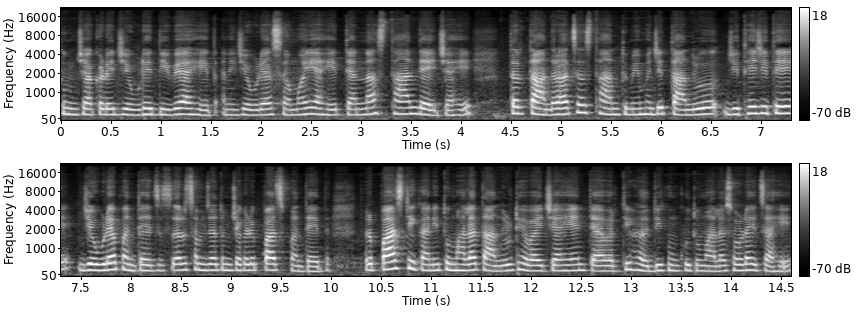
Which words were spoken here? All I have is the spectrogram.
तुमच्याकडे जेवढे दिवे आहेत आणि जेवढ्या समयी आहेत त्यांना स्थान द्यायचे आहे. तर तांदळाचं स्थान तुम्ही म्हणजे तांदूळ जिथे जिथे जेवढ्या पंथ्या आहेत जर समजा तुमच्याकडे पाच पंथ्या आहेत तर पाच ठिकाणी तुम्हाला तांदूळ ठेवायचे आहे आणि त्यावरती हळदी कुंकू तुम्हाला सोडायचं आहे.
